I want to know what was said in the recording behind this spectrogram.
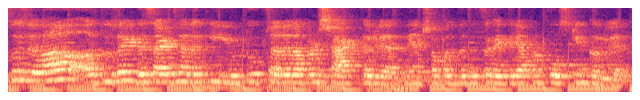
सो जेव्हा तुझंही तुझं डिसाईड झालं की युट्यूब चॅनल आपण स्टार्ट करूयात आणि अशा पद्धतीचं काहीतरी आपण पोस्टिंग करूयात.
